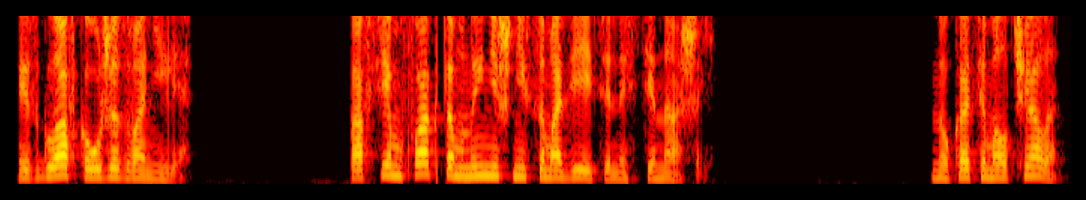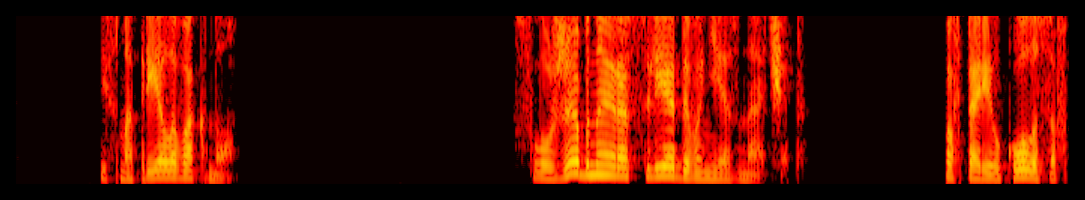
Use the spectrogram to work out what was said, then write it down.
Из главка уже звонили. По всем фактам нынешней самодеятельности нашей. Но Катя молчала и смотрела в окно. «Служебное расследование, значит», — повторил Колосов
